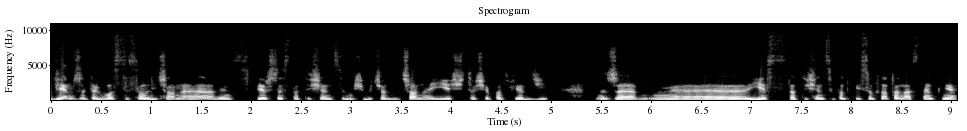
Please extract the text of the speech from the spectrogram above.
wiem, że te głosy są liczone, a więc pierwsze 100 tysięcy musi być odliczone i jeśli to się potwierdzi, że jest 100 tysięcy podpisów, no to następnie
